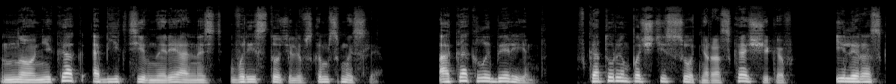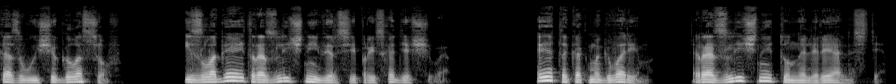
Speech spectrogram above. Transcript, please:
Но не как объективная реальность в аристотелевском смысле, а как лабиринт, в котором почти сотня рассказчиков или рассказывающих голосов излагает различные версии происходящего. Это, как мы говорим, различные туннели реальности.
